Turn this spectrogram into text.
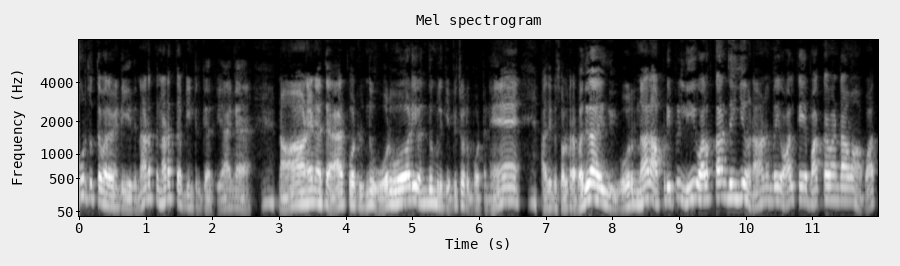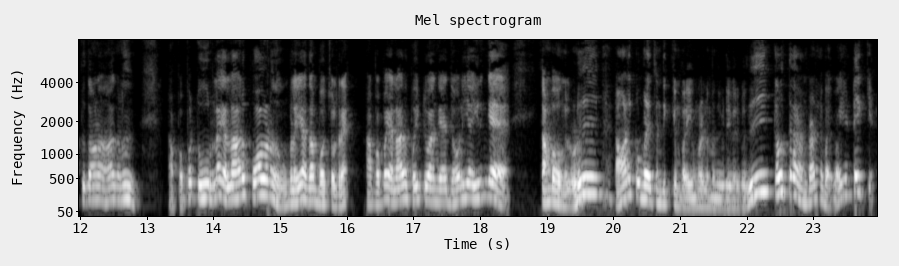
ஊர் சுத்த வர வேண்டியது. நடத்து நடத்து அப்படின்ட்டு இருக்காரு. ஏங்க நானே நேற்று ஏர்போர்ட்லேருந்து ஓடி ஓடி வந்து உங்களுக்கு எபிசோடு போட்டனே. அதுக்கு சொல்கிற பதிலாக இது ஒரு நாள் அப்படி இப்படி லீவ் வரத்தான் செய்யும். நானும் போய் வாழ்க்கையை பார்க்க வேண்டாமா? பார்த்து தானே ஆகணும். அப்பப்போ டூர்ல எல்லாரும் போகணும். உங்களையே அதான் போக சொல்கிறேன் அப்பப்போ எல்லாரும் போயிட்டு வாங்க ஜாலியாக இருங்க. சம்பவங்களோடு நாளைக்கு உங்களை சந்திக்கும் வரை உங்களிடம் விடைபெறுவது Gautham. Bye bye and take care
